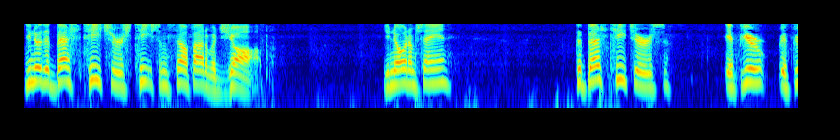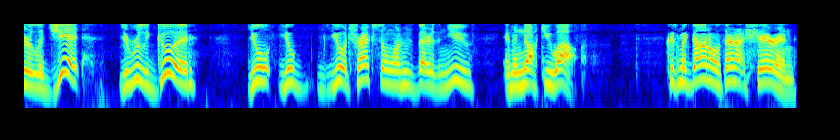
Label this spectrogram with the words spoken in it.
You know, the best teachers teach themselves out of a job. You know what I'm saying? The best teachers, if you're if you're legit, you're really good, you'll you'll you'll attract someone who's better than you and then knock you out. Because McDonald's, they're not sharing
